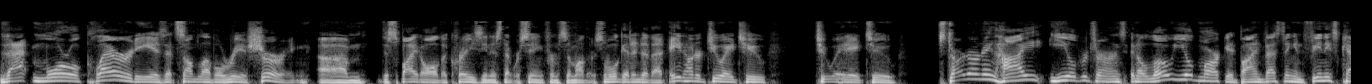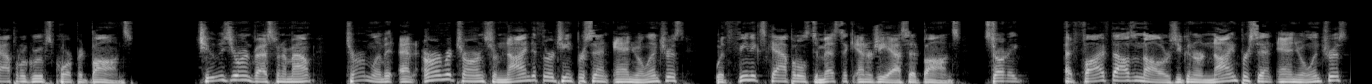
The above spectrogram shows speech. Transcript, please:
that moral clarity is at some level reassuring, um, despite all the craziness that we're seeing from some others. So we'll get into that. 800-282-2882. Start earning high yield returns in a low yield market by investing in Phoenix Capital Group's corporate bonds. Choose your investment amount, term limit, and earn returns from 9 to 13% annual interest with Phoenix Capital's domestic energy asset bonds. Starting at $5,000, you can earn 9% annual interest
